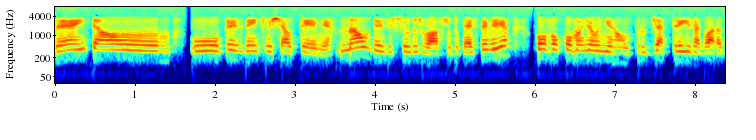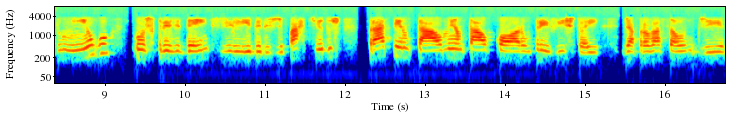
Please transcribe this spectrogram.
Né? Então, o presidente Michel Temer não desistiu dos votos do PSDB, convocou uma reunião para o dia 3, agora domingo, com os presidentes e líderes de partidos para tentar aumentar o quórum previsto aí de aprovação de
